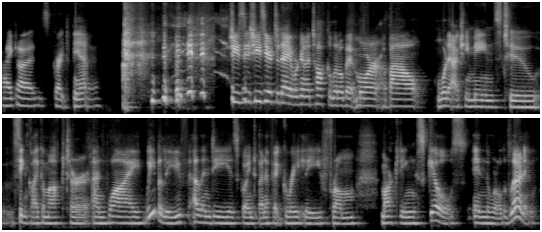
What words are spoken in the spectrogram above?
Hi, guys. It's great to be yeah. here. she's, she's here today. We're going to talk a little bit more about what it actually means to think like a marketer and why we believe L&D is going to benefit greatly from marketing skills in the world of learning.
